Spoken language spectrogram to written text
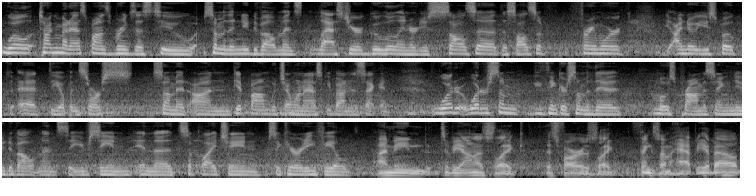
Well, talking about SBOMs brings us to some of the new developments. Last year, Google introduced SLSA, the SLSA framework. I know you spoke at the open source summit on GitBOM, which I want to ask you about in a second. What are, what are some you think are some of the most promising new developments that you've seen in the supply chain security field? I mean, to be honest, like as far as like things I'm happy about,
